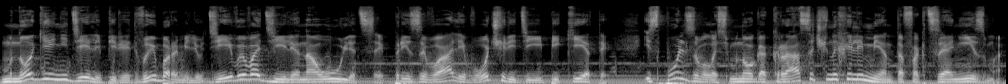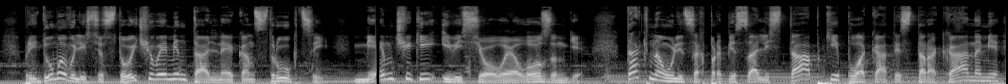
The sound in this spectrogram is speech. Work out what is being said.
Многие недели перед выборами людей выводили на улицы, призывали в очереди и пикеты. Использовалось много красочных элементов акционизма, придумывались устойчивые ментальные конструкции, мемчики и веселые лозунги. Так на улицах прописались тапки, плакаты с тараканами,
